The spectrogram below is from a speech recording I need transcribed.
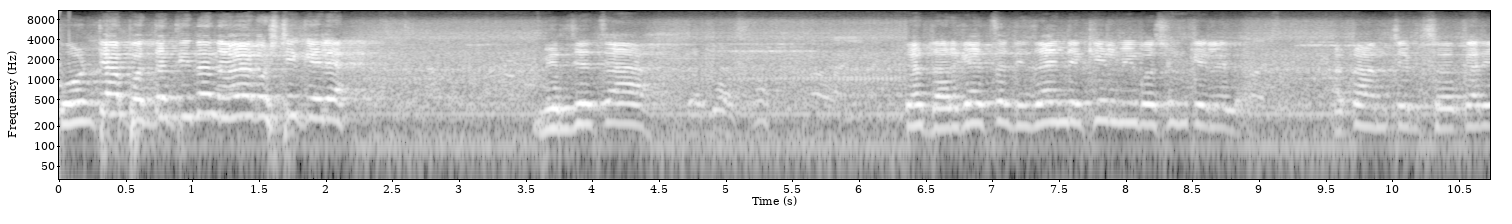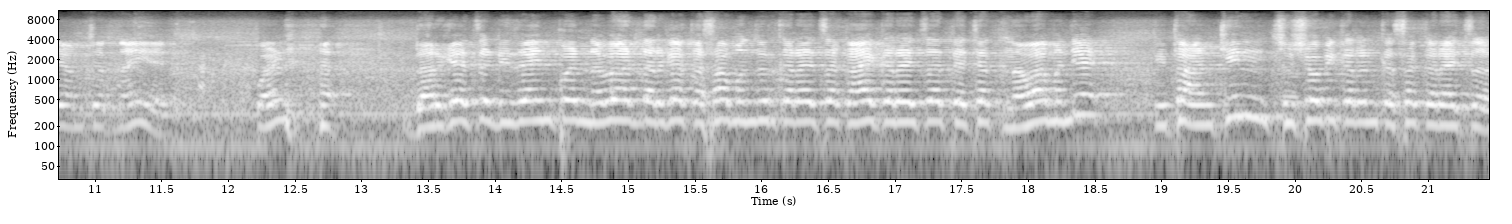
कोणत्या पद्धतीनं नव्या गोष्टी केल्या? मिरजेचा त्या दर्ग्याचं डिझाईन देखील मी बसून केलेलं. आता आमचे सहकारी आमच्यात नाही आहे पण दर्ग्याचं डिझाईन पण नवा दर्गा कसा मंजूर करायचा काय करायचा त्याच्यात नवा म्हणजे तिथं आणखीन सुशोभीकरण कसं करायचं?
